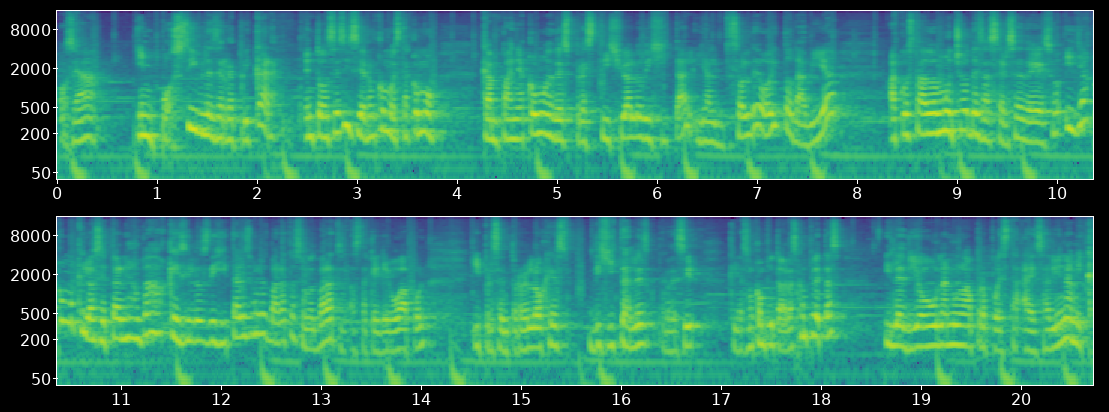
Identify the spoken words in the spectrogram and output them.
o sea, imposibles de replicar. Entonces hicieron como esta como campaña como de desprestigio a lo digital y al sol de hoy todavía ha costado mucho deshacerse de eso y ya como que lo aceptaron dijo, si los digitales son los baratos, son los baratos, hasta que llegó Apple y presentó relojes digitales, por decir que ya son computadoras completas y le dio una nueva propuesta a esa dinámica.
